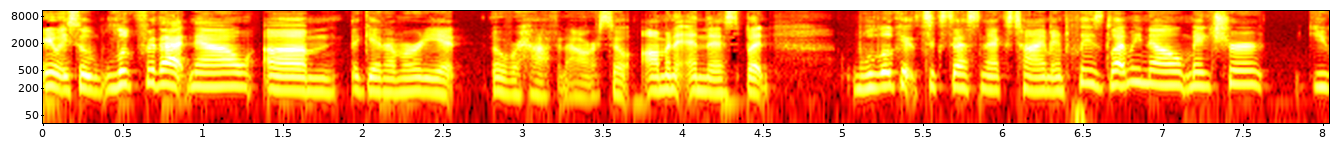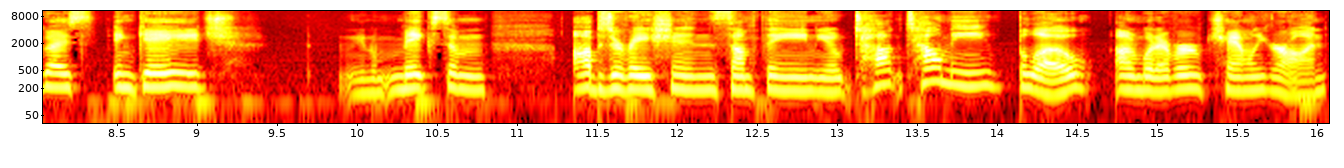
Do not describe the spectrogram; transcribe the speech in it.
anyway so look for that now um, again i'm already at over half an hour so i'm going to end this but we'll look at success next time and please let me know make sure you guys engage you know make some observations something you know talk tell me below on whatever channel you're on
